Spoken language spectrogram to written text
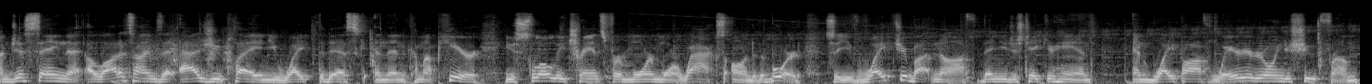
I'm just saying that a lot of times that as you play and you wipe the disc and then come up here, you slowly transfer more and more wax onto the board. So you've wiped your button off, then you just take your hand and wipe off where you're going to shoot from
